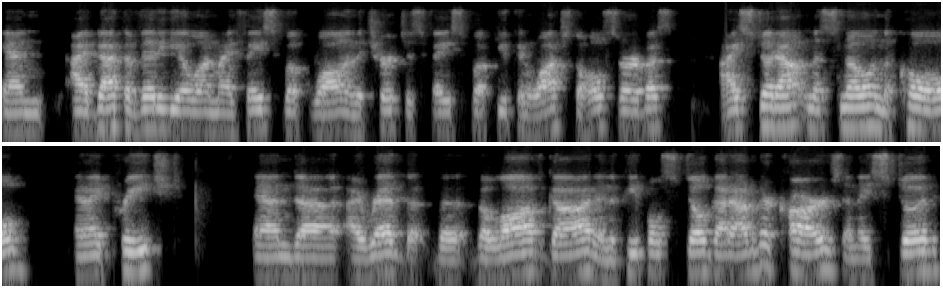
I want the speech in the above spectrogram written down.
And I've got the video on my Facebook wall and the church's Facebook. You can watch the whole service. I stood out in the snow and the cold, and I preached, and uh, I read the, the, the law of God, and the people still got out of their cars and they stood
